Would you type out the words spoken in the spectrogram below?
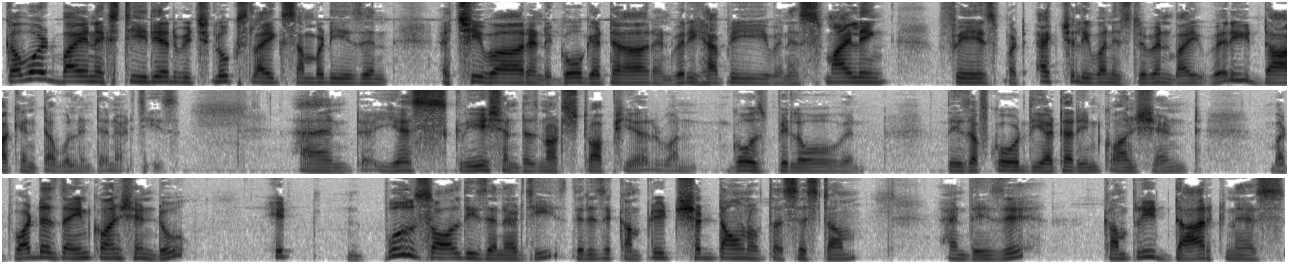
covered by an exterior which looks like somebody is an achiever and a go getter and very happy, even a smiling face, but actually one is driven by very dark and turbulent energies. And uh, yes, creation does not stop here. One goes below, and there is, of course, the utter inconscient. But what does the inconscient do? It pulls all these energies. There is a complete shutdown of the system, and there is a complete darkness,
